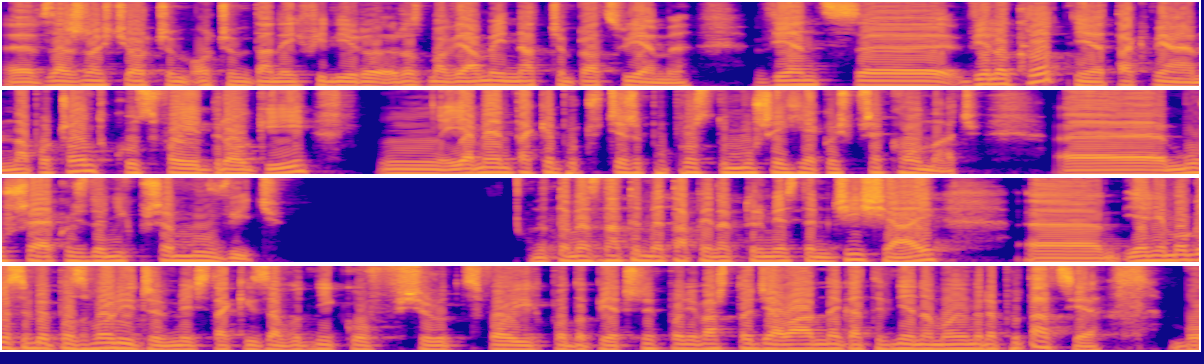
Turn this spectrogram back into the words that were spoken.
e, w zależności o czym, o czym w danej chwili rozmawiamy i nad czym pracujemy. Więc e, wielokrotnie tak miałem. Na początku swojej drogi mm, ja miałem takie poczucie, że po prostu muszę ich jakoś przekonać, muszę jakoś do nich przemówić. Natomiast na tym etapie, na którym jestem dzisiaj, e, ja nie mogę sobie pozwolić, żeby mieć takich zawodników wśród swoich podopiecznych, ponieważ to działa negatywnie na moją reputację, bo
